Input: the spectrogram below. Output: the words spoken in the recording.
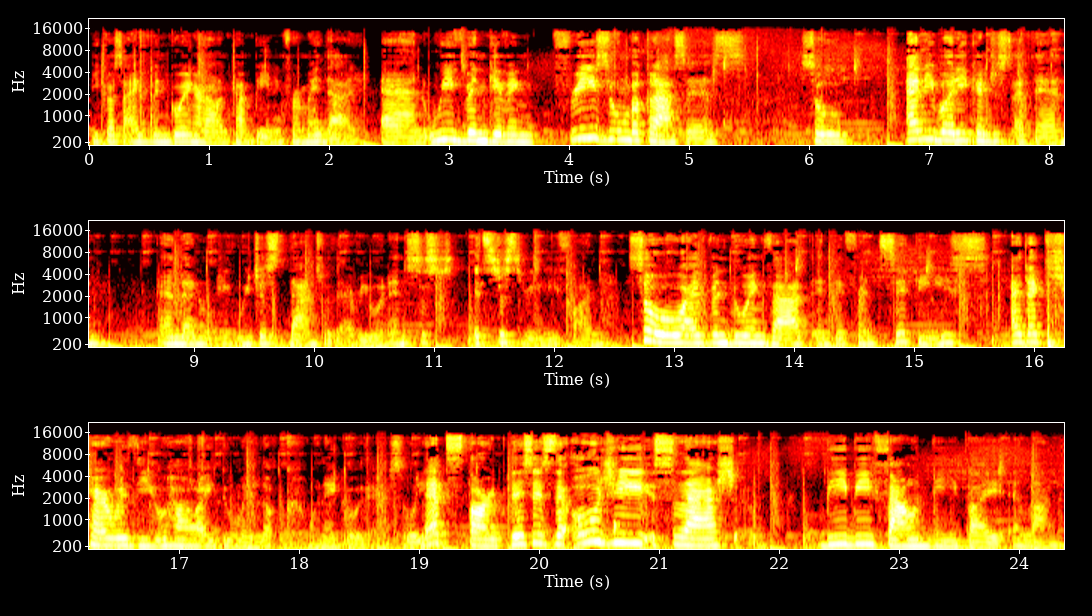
because I've been going around campaigning for my dad and we've been giving free Zumba classes so anybody can just attend and then we, we just dance with everyone. And it's just it's just really fun. So i've been doing that in different cities. I'd like to share with you how i do my look when i go there. So let's start. This is the og slash bb Foundie by Ellana.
